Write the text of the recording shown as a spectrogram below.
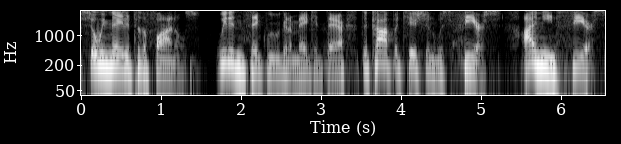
So we made it to the finals. We didn't think we were going to make it there. The competition was fierce. I mean, fierce.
